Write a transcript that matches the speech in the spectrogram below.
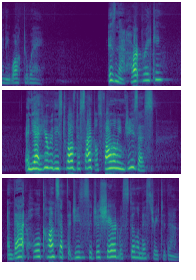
And he walked away. Isn't that heartbreaking? And yet, here were these 12 disciples following Jesus, and that whole concept that Jesus had just shared was still a mystery to them.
